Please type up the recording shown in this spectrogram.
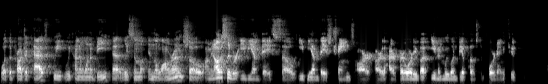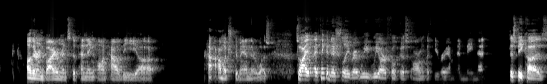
what the project has. We we kind of want to be at least in the in the long run. So I mean, obviously we're EVM based, so EVM based chains are are the higher priority. But even we wouldn't be opposed to porting to other environments depending on how the uh, how, how much demand there was. So I, I think initially, right, we we are focused on Ethereum and mainnet just because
